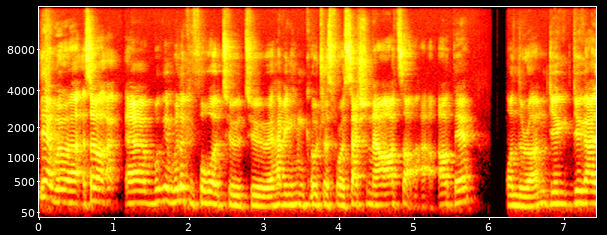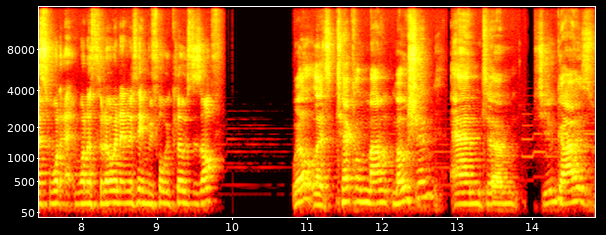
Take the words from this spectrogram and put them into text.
yeah, we're uh, so uh, we're, we're looking forward to to having him coach us for a session now outside out there on the run. Do you do you guys want want to throw in anything before we close this off? well, let's tackle Mount Motion and um, see you guys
